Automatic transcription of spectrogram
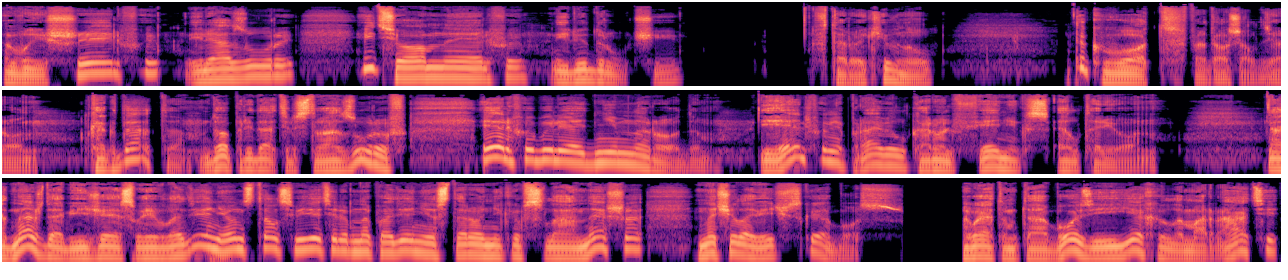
Высшие эльфы, или азуры, и темные эльфы, или дручьи. Второй кивнул. «Так вот», — продолжал Дерон, — «когда-то, до предательства азуров, эльфы были одним народом, и эльфами правил король Феникс Элтарион. Однажды, объезжая свои владения, он стал свидетелем нападения сторонников Слаанеша на человеческий обоз. В этом-то обозе и ехала Марати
